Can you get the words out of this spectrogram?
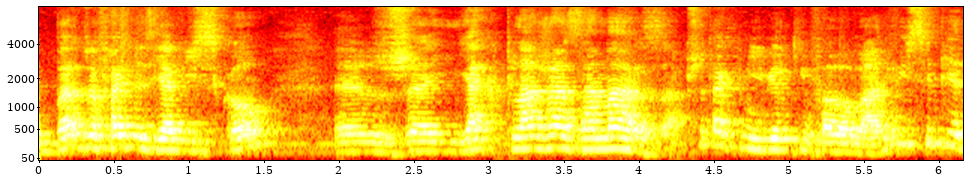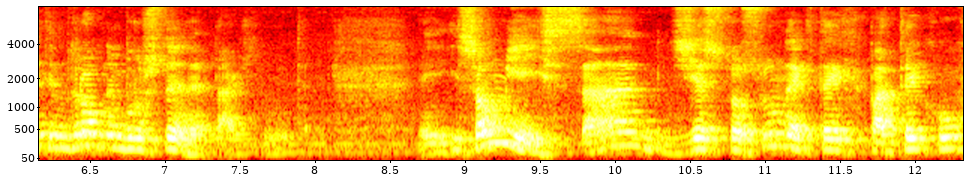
bardzo fajne zjawisko, e, że jak plaża zamarza przy takim niewielkim falowaniu i sypie tym drobnym bursztynem takim. I są miejsca, gdzie stosunek tych patyków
